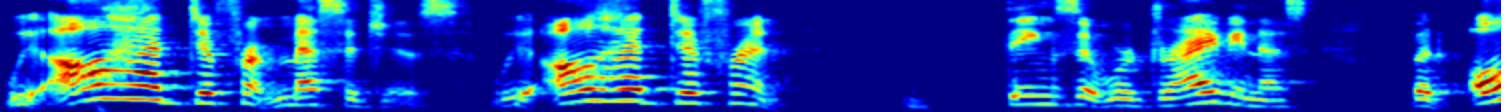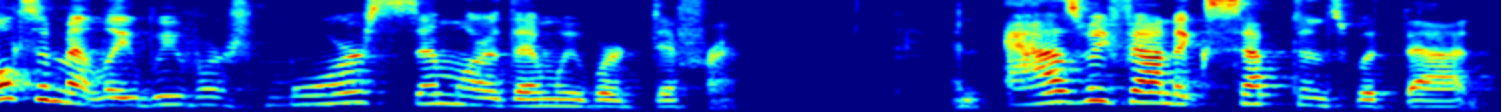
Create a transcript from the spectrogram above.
we all had different messages. We all had different things that were driving us, but ultimately we were more similar than we were different. And as we found acceptance with that,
